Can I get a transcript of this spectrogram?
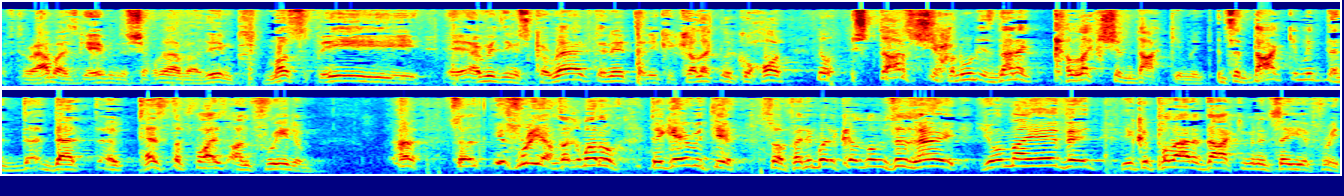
if the rabbis gave him the Shichrurei Avadim, must be, eh, everything is correct in it, that he can collect the kohot. No, Shtar Shechrut is not a collection document. It's a document that, that uh, testifies on freedom. Uh, so you're free. I'm like Baruch. They gave it to you. So if anybody comes along and says, "Hey, you're my Evid," you can pull out a document and say you're free.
